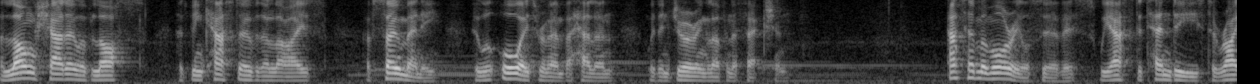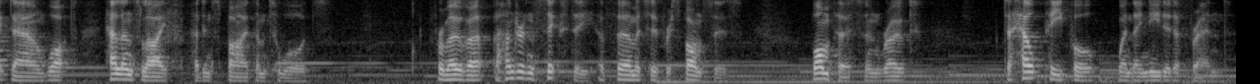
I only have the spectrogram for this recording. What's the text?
A long shadow of loss has been cast over the lives of so many who will always remember Helen with enduring love and affection. At her memorial service, we asked attendees to write down what Helen's life had inspired them towards. From over 160 affirmative responses, one person wrote, To help people when they needed a friend.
